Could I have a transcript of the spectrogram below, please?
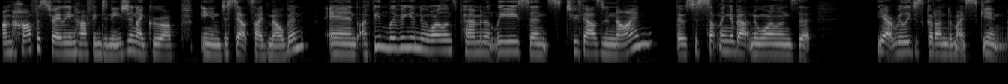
I'm half Australian, half Indonesian. I grew up in just outside Melbourne and I've been living in New Orleans permanently since 2009. There was just something about New Orleans that, yeah, really just got under my skin.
